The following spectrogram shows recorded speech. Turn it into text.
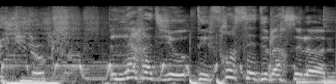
Equinox, La radio des Français de Barcelone.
